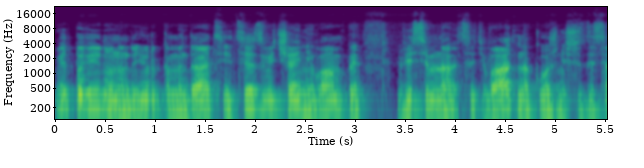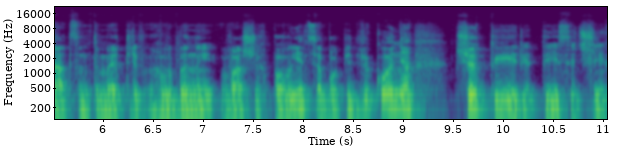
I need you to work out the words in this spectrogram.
відповідно надаю рекомендації. Це звичайні лампи 18 Вт на кожні 60 см глибини ваших полиць або підвіконня, 4000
